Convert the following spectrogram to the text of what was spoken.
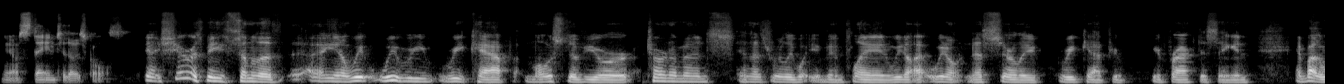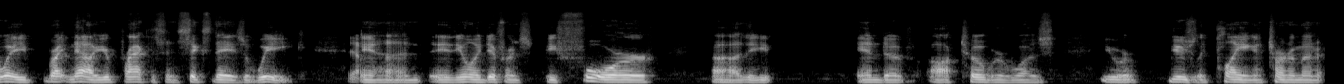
you know staying to those goals. Yeah, share with me some of the, uh, you know, we we re- recap most of your tournaments, and that's really what you've been playing. We don't we don't necessarily recap your your practicing, and and by the way, right now you're practicing six days a week, yep. and the only difference before uh, the end of October was you were usually playing a tournament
